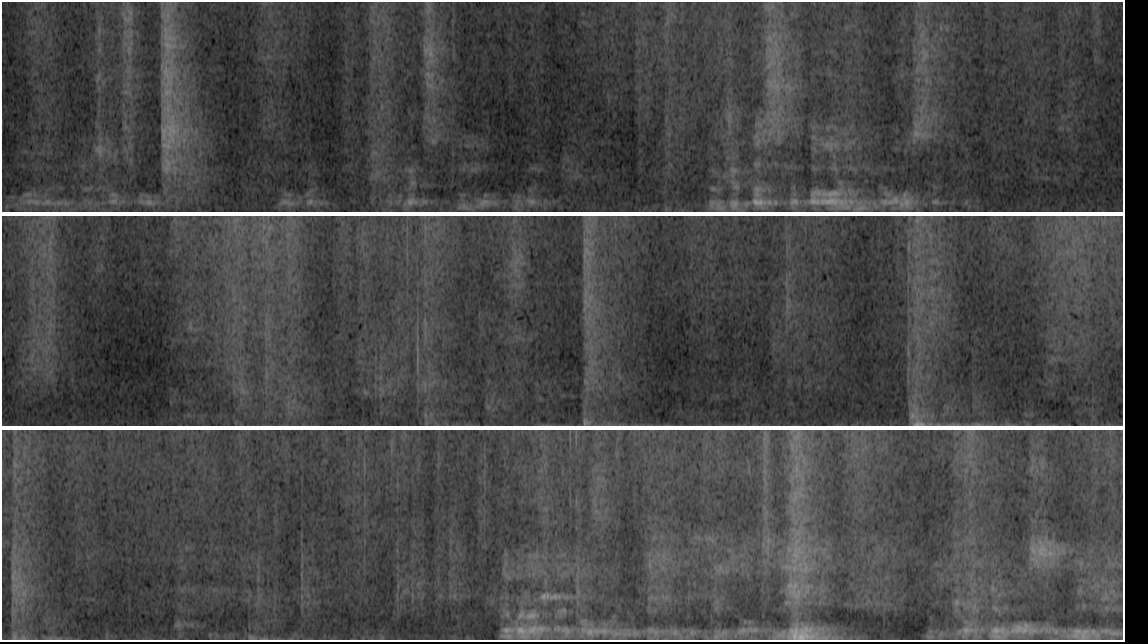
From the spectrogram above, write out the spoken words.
pour nos enfants. Donc voilà, je remercie tout le monde pour elle. Donc je passe la parole au numéro 7. Mais voilà, je n'avais pas encore eu l'occasion de me présenter. Donc Jean-Pierre Ransonnet, j'ai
